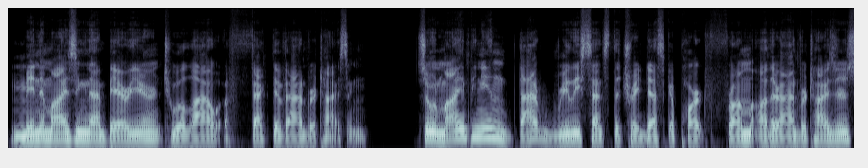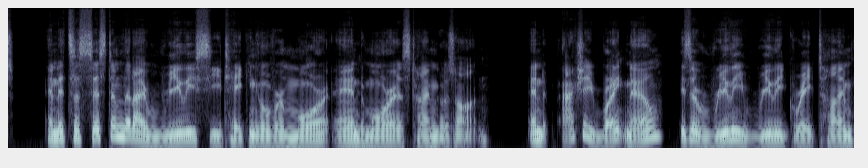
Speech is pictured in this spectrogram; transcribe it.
minimizing that barrier to allow effective advertising. So, in my opinion, that really sets the trade desk apart from other advertisers, and it's a system that I really see taking over more and more as time goes on. And actually, right now is a really, really great time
